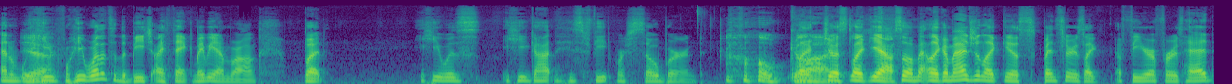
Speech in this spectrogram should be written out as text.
and Yeah. he he wore that to the beach. I think maybe I'm wrong, but he was he got his feet were so burned Oh god. like just like yeah so like imagine like you know spencer's like a fear for his head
